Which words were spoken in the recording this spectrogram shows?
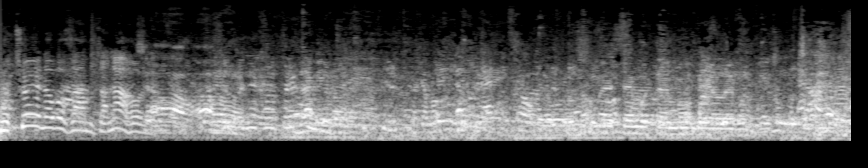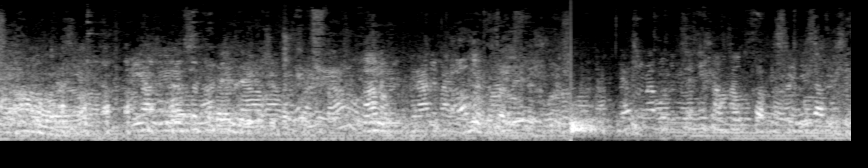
No čo je novozámca? Nahoj. Zomerte mu ten mobil, lebo... Áno. Ja to na budúce nechám fotku, aby ste nezabudli,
